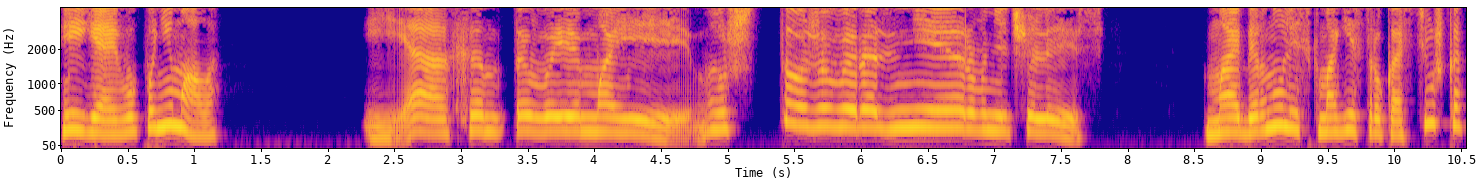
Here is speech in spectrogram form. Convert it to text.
И я его понимала. «Яхонтовые мои, ну что же вы разнервничались?» Мы обернулись к магистру Костюшка,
